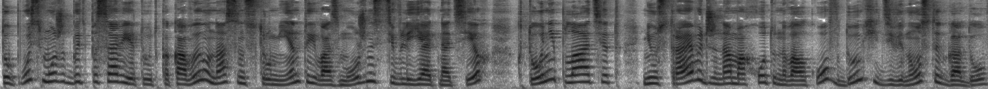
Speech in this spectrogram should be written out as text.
то пусть, может быть, посоветуют, каковы у нас инструменты и возможности влиять на тех, кто не платит, не устраивать же нам охоту на волков в духе 90-х годов.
